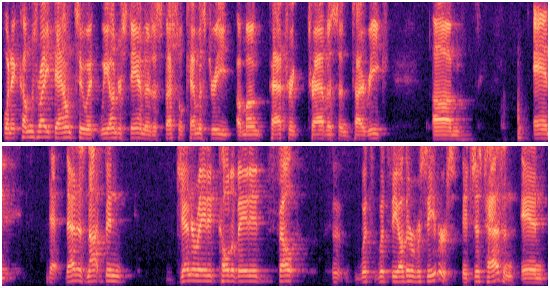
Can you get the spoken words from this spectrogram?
when it comes right down to it, we understand there's a special chemistry among Patrick, Travis, and Tyreek. Um, and that that has not been generated, cultivated, felt uh, with with the other receivers. It just hasn't. And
